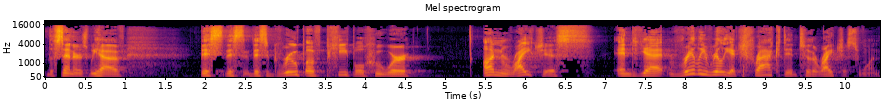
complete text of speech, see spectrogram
The sinners. We have this, this, this group of people who were unrighteous and yet really, really attracted to the righteous one.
